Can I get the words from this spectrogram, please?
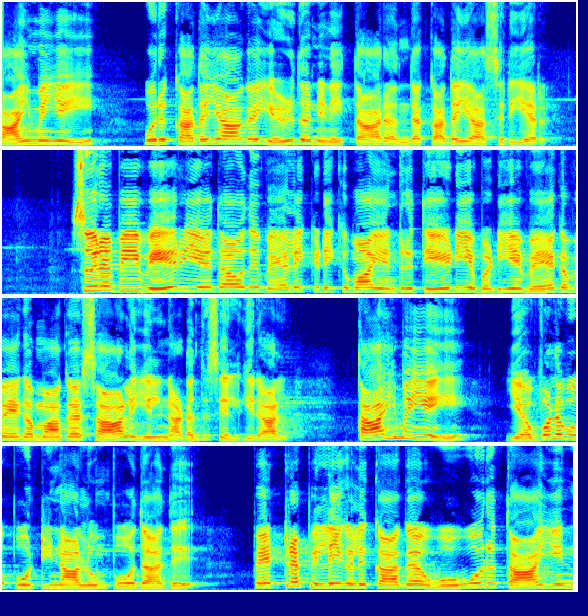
தாய்மையை ஒரு கதையாக எழுத நினைத்தார் அந்த கதையாசிரியர். சுரபி வேறு ஏதாவது வேலை கிடைக்குமா? என்று தேடியபடியே வேக வேகமாக சாலையில் நடந்து செல்கிறாள். தாய்மையை எவ்வளவு போற்றினாலும் போதாது. பெற்ற பிள்ளைகளுக்காக ஒவ்வொரு தாயின்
